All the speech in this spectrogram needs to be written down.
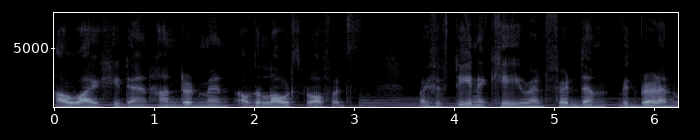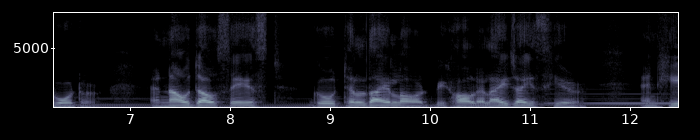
how I hid an hundred men of the Lord's prophets by fifty in a cave and fed them with bread and water? And now thou sayest, Go tell thy Lord, behold, Elijah is here, and he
